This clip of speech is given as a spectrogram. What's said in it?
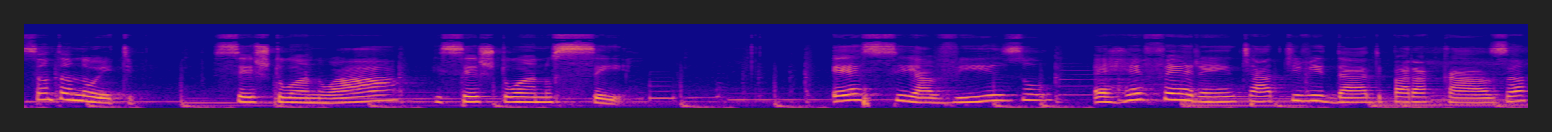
Santa Noite, sexto ano A e sexto ano C. Esse aviso é referente à atividade para casa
